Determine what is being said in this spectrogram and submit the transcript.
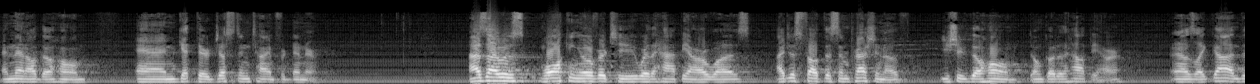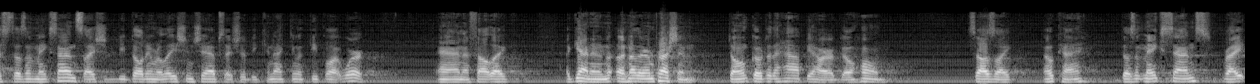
and then I'll go home and get there just in time for dinner. As I was walking over to where the happy hour was, I just felt this impression of, you should go home, don't go to the happy hour. And I was like, God, this doesn't make sense. I should be building relationships, I should be connecting with people at work. And I felt like, again, another impression don't go to the happy hour, go home. So I was like, okay. Doesn't make sense, right?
